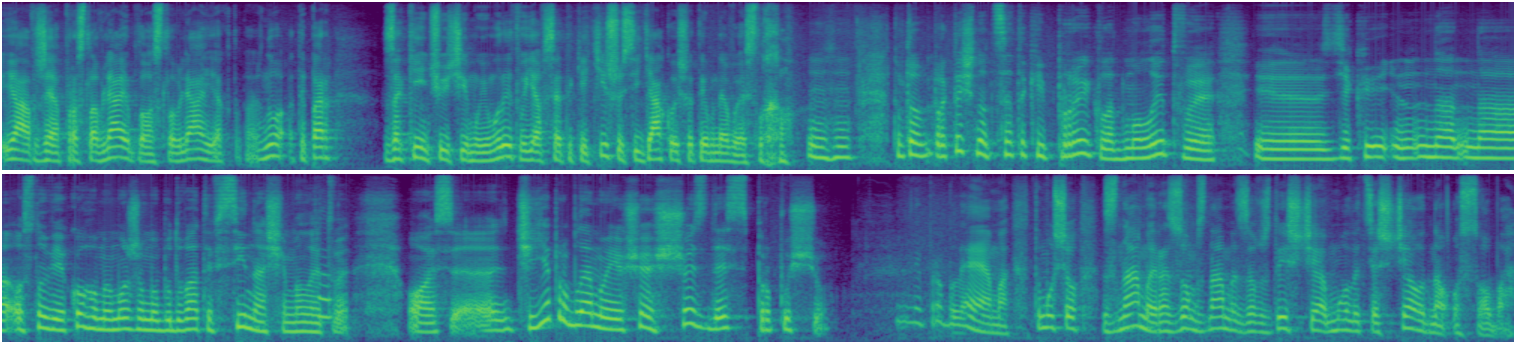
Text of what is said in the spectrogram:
я вже прославляю, благословляю, як то кажуть. Ну, а тепер, закінчуючи мою молитву, я все-таки тішусь і дякую, що ти мене вислухав. Угу. Тобто, практично це такий приклад молитви, е, який, на, на основі якого ми можемо будувати всі наші молитви. Ось е, чи є проблемою, якщо я щось десь пропущу? Не проблема, тому що з нами разом з нами завжди ще молиться ще одна особа.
